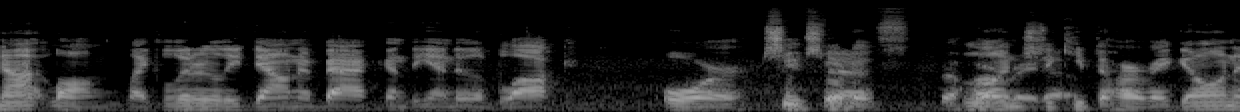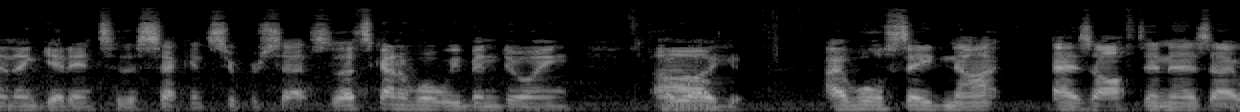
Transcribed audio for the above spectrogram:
not long, like literally down and back at the end of the block, or some Keep sort that- of lunge to up. keep the heart rate going, and then get into the second superset. So that's kind of what we've been doing. I like Um, it. I will say not as often as I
